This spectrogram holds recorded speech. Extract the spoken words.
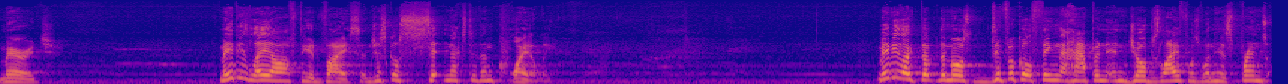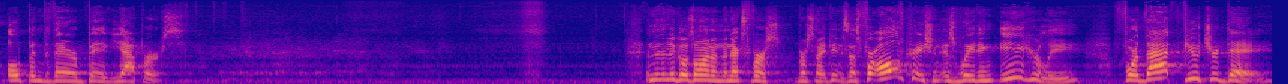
marriage, maybe lay off the advice and just go sit next to them quietly. Maybe like the, the most difficult thing that happened in Job's life was when his friends opened their big yappers. And then it goes on in the next verse, verse 19. It says, For all of creation is waiting eagerly for that future day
